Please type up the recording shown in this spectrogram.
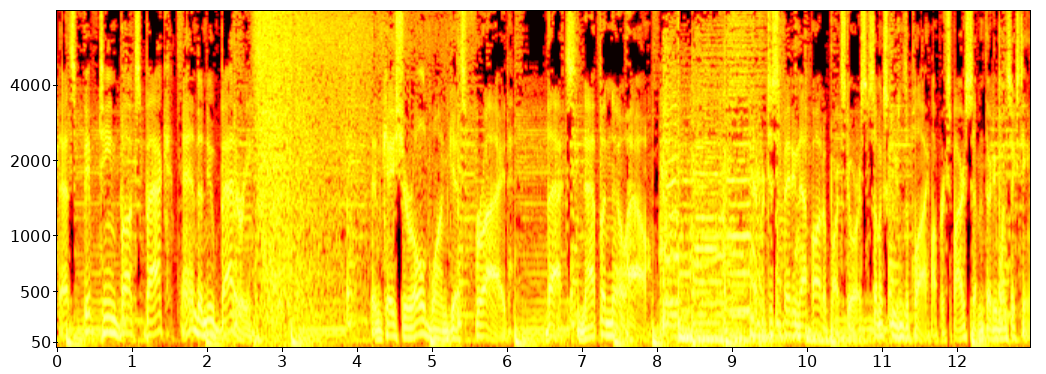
That's 15 bucks back and a new battery. In case your old one gets fried. That's Napa Know How. At participating Napa Auto Parts stores, some exclusions apply. Offer expires 73116.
